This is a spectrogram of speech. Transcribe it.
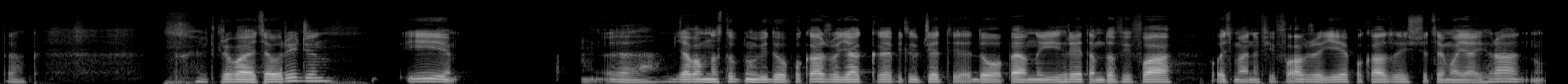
Так. Відкривається Origin. І е, я вам в наступному відео покажу, як підключити до певної гри, там до FIFA. Ось в мене FIFA вже є, показує, що це моя ігра. Ну,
